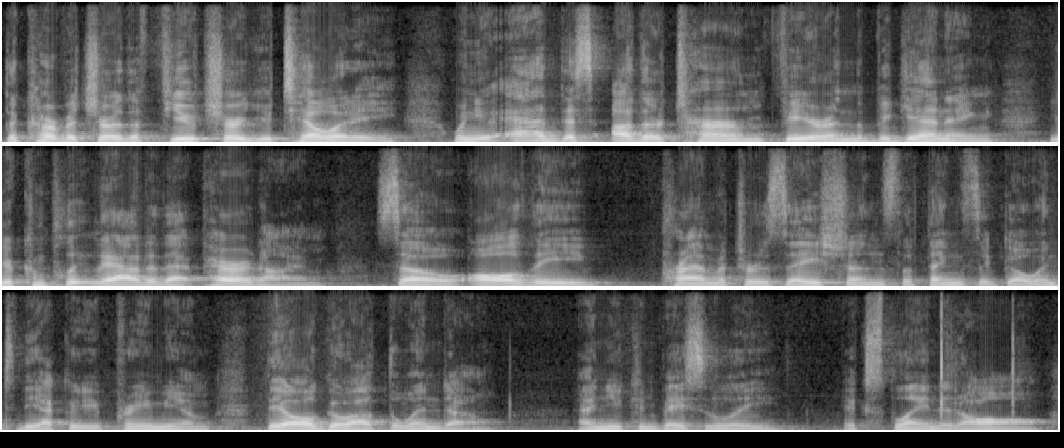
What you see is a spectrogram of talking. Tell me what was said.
the curvature of the future utility. When you add this other term, fear, in the beginning, you're completely out of that paradigm. So all the parameterizations, the things that go into the equity premium, they all go out the window. And you can basically explain it all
